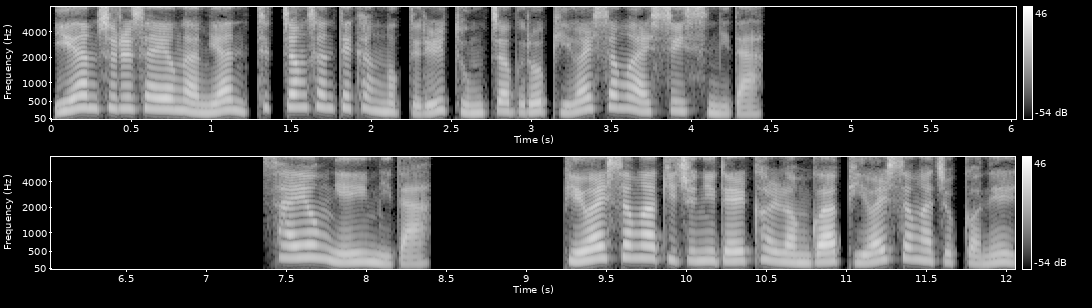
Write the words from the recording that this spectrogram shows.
이 함수를 사용하면 특정 선택 항목들을 동적으로 비활성화할 수 있습니다. 사용 예입니다. 비활성화 기준이 될 column과 비활성화 조건을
